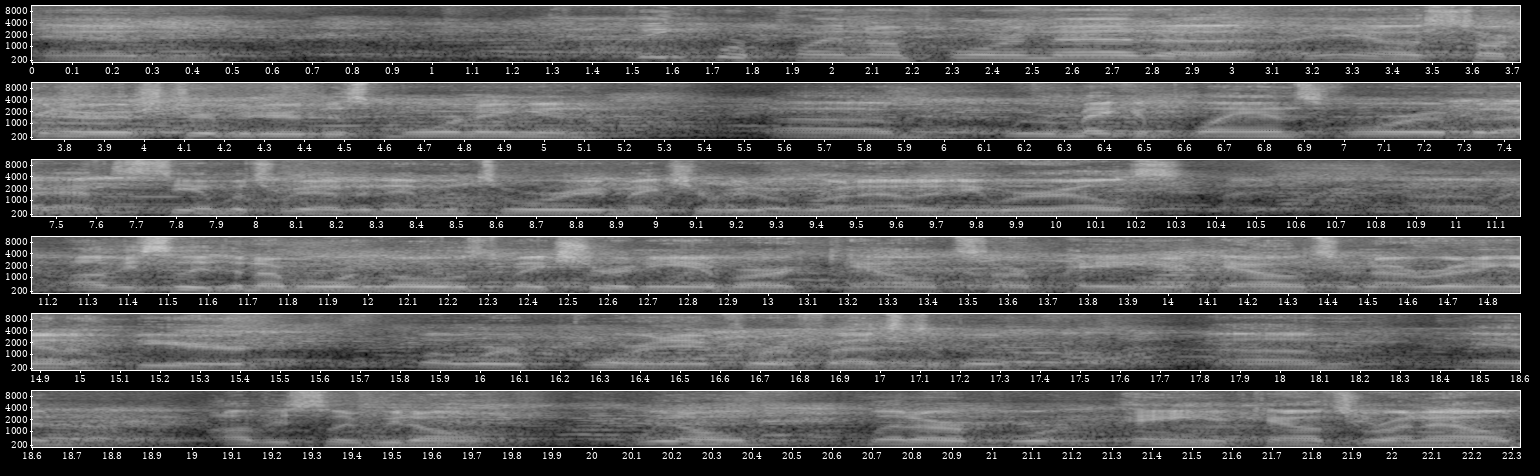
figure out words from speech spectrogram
and I think we're planning on pouring that. Uh, you know, I was talking to our distributor this morning, and um, we were making plans for it, but I have to see how much we have in inventory, and make sure we don't run out anywhere else. Um, obviously, the number one goal is to make sure any of our accounts, our paying accounts, are not running out of beer while we're pouring it for a festival. Um, and obviously, we don't we don't let our paying accounts run out.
